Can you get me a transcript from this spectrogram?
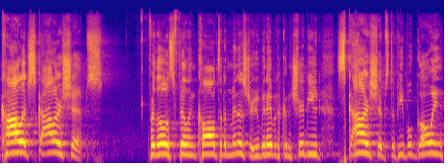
college scholarships for those feeling called to the ministry. We've been able to contribute scholarships to people going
